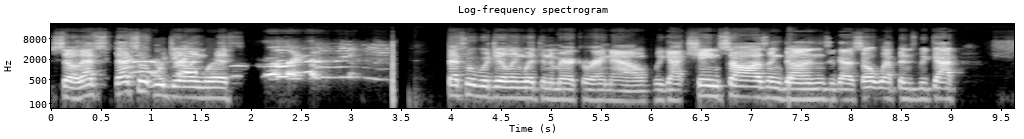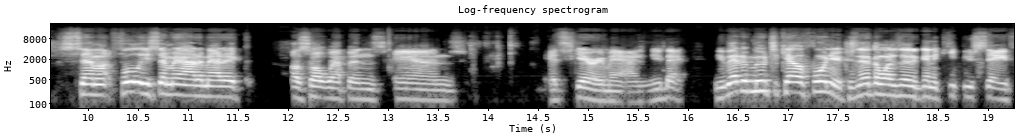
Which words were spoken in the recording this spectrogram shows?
So that's that's what we're dealing with. That's what we're dealing with in America right now. We got chainsaws and guns. We got assault weapons. We got semi, fully semi-automatic assault weapons, and it's scary, man. You bet. You better move to California because they're the ones that are going to keep you safe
